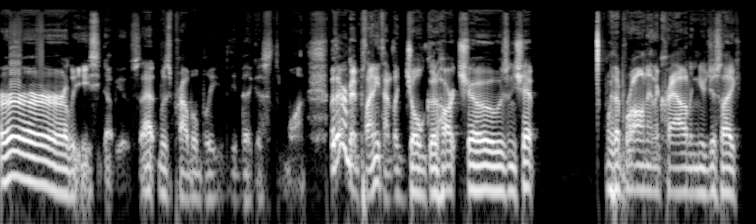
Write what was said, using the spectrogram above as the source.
early ECW. So that was probably the biggest one. But there have been plenty of times, like Joel Goodhart shows and shit, with a brawl in the crowd, and you're just like,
